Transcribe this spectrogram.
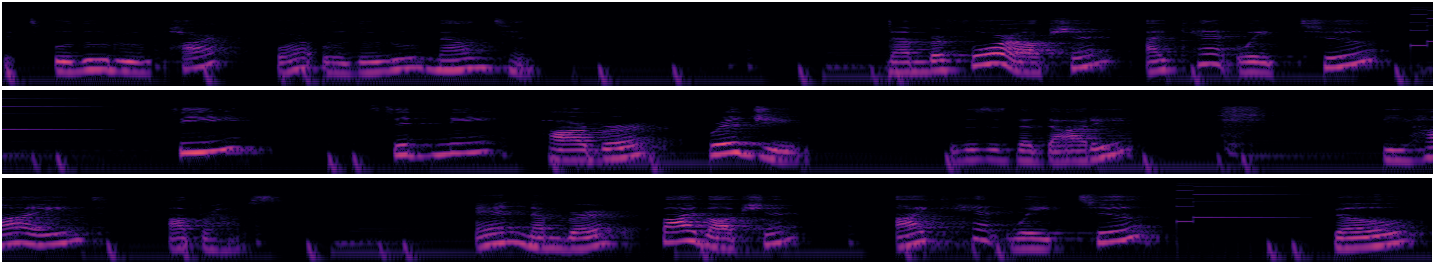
It's Uluru Park or Uluru Mountain. Number four option, I can't wait to see Sydney Harbour Bridge. So this is the Dari behind Opera House. And number five option, I can't wait to go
